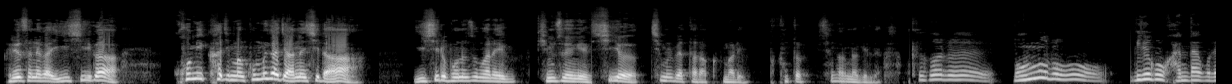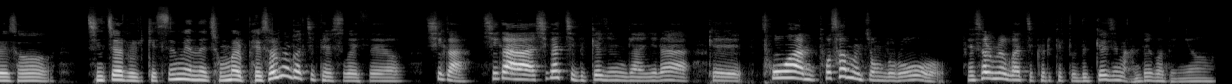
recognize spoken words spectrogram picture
그래서 내가 이 시가 코믹하지만 코믹하지 않은 시다. 이 시를 보는 순간에 김소영의 시여 침을 뱉어라 그 말이 팍떡 생각나길래 그거를 몸으로 밀고 간다고 그래서 진짜로 이렇게 쓰면은 정말 배설물 같이 될 수가 있어요. 시가. 시가, 시같이 느껴지는 게 아니라, 이렇게 토한, 토사물 정도로 배설물 같이 그렇게 또 느껴지면 안 되거든요.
